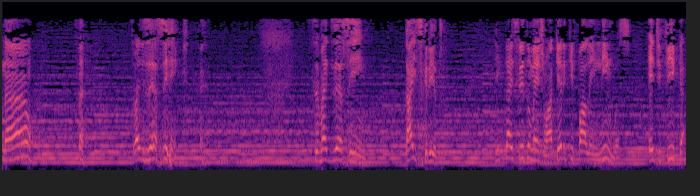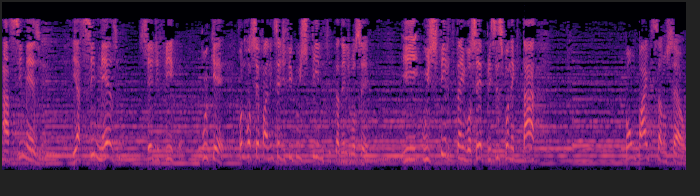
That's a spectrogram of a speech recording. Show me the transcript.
Não. Você vai dizer assim. Você vai dizer assim. Está escrito. E está escrito mesmo: aquele que fala em línguas edifica a si mesmo. E a si mesmo se edifica. Por quê? Quando você fala em línguas, você edifica o espírito que está dentro de você. E o espírito que está em você precisa se conectar com o Pai que está no céu.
